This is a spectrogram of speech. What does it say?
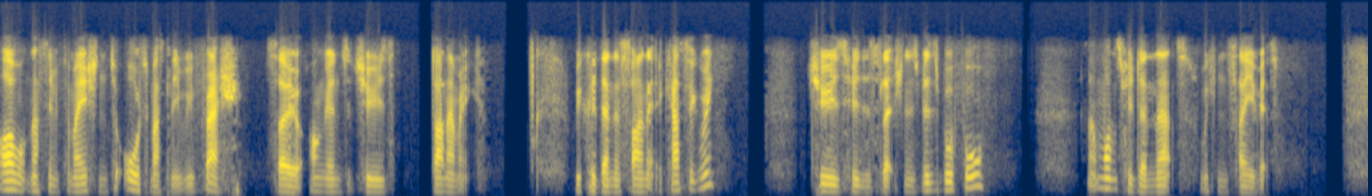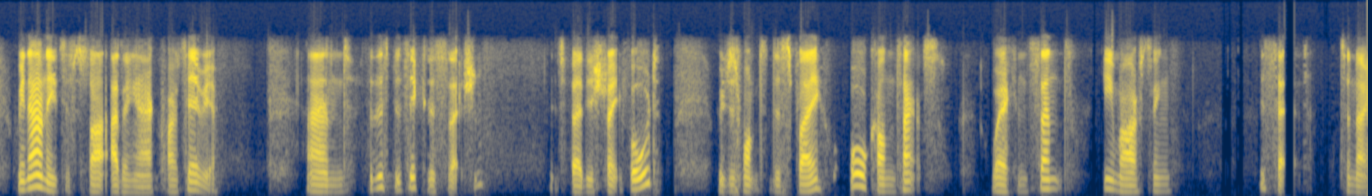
I want that information to automatically refresh, so I'm going to choose dynamic. We could then assign it a category, choose who the selection is visible for, and once we've done that, we can save it. We now need to start adding our criteria. And for this particular selection, it's fairly straightforward. We just want to display all contacts where consent e-marketing is set to no.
